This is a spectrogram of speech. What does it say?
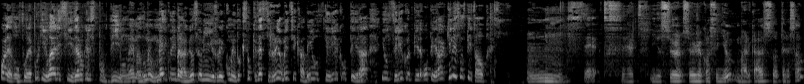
Olha, doutor, é porque lá eles fizeram o que eles podiam, né? Mas o meu médico de Bragança me recomendou que se eu quisesse realmente ficar bem, eu teria que operar e eu teria que operar aqui nesse hospital. Hum, certo, certo. E o senhor, o senhor já conseguiu marcar a sua operação?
